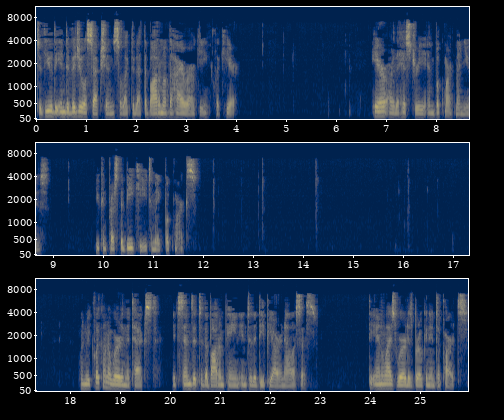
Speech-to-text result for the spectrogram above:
To view the individual sections selected at the bottom of the hierarchy, click here. Here are the history and bookmark menus. You can press the B key to make bookmarks. When we click on a word in the text, it sends it to the bottom pane into the DPR analysis. The analyzed word is broken into parts.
